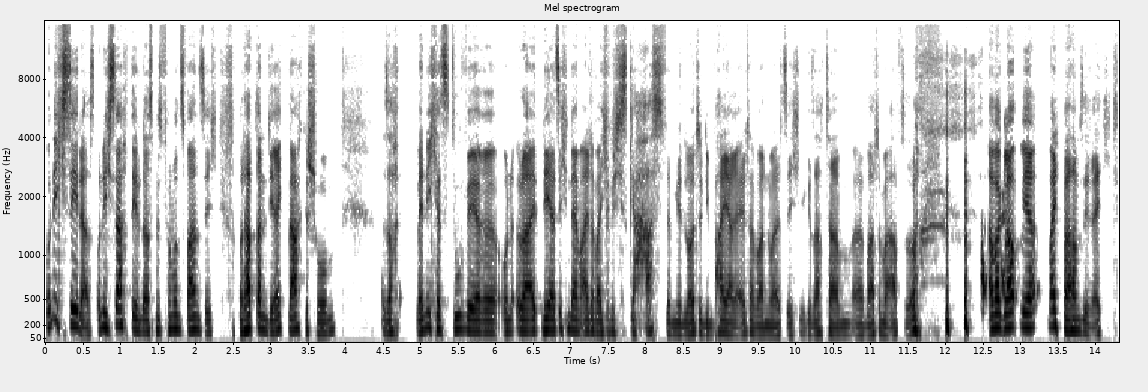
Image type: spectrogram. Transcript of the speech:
Und ich sehe das und ich sage dem das mit 25 und habe dann direkt nachgeschoben. Sag, wenn ich jetzt du wäre und oder nee, als ich in deinem Alter war, ich habe es gehasst, wenn mir Leute, die ein paar Jahre älter waren, nur als ich, gesagt haben, äh, warte mal ab so. aber glaub mir, manchmal haben sie recht.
